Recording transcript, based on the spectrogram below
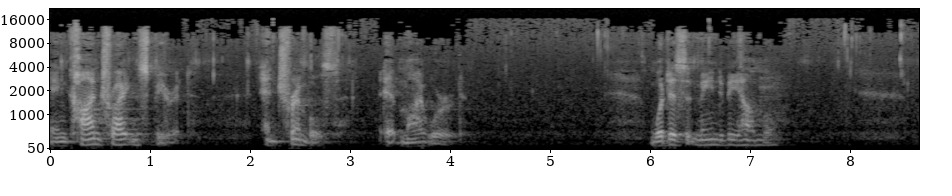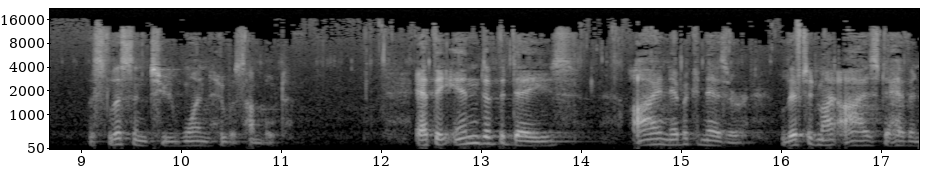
and contrite in spirit and trembles at my word. What does it mean to be humble? Let's listen to one who was humbled. At the end of the days, I, Nebuchadnezzar, lifted my eyes to heaven,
